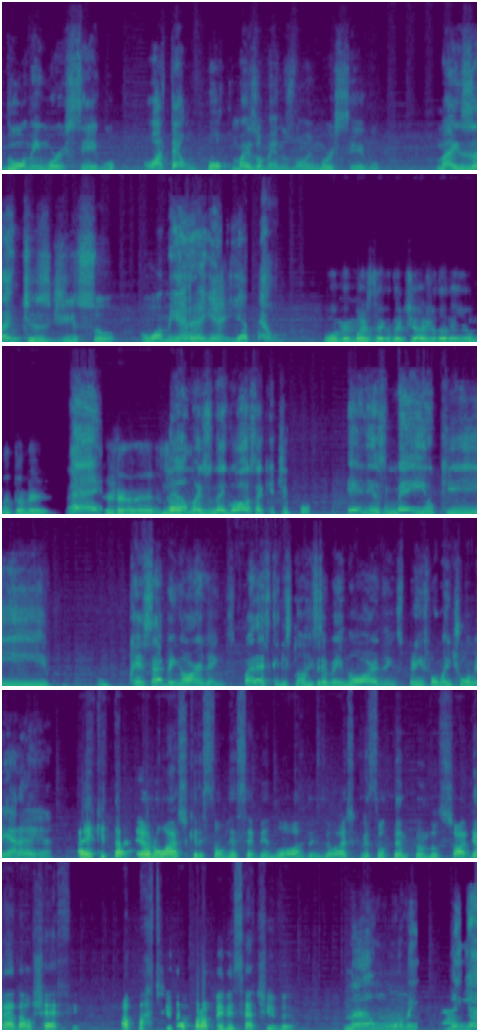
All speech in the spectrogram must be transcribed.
do Homem-Morcego, ou até um pouco mais ou menos no Homem-Morcego. Mas antes disso, o Homem-Aranha e até o. O Homem-Morcego não tinha ajuda nenhuma também. É, não, mas o negócio é que, tipo, eles meio que recebem ordens. Parece que eles estão recebendo ordens, principalmente o Homem-Aranha. Aí é que tá, eu não acho que eles estão recebendo ordens, eu acho que eles estão tentando só agradar o chefe. A partir da própria iniciativa. Não, o Homem-Aranha,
